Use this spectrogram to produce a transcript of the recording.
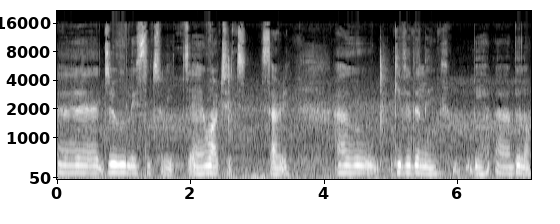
uh, do listen to it uh, watch it sorry I'll give you the link be, uh, below.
